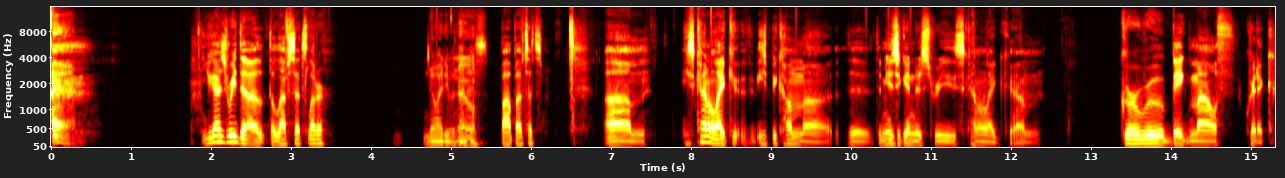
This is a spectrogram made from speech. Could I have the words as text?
you guys read the the Lefsetz letter? No idea what No. that is. Bob Lefsetz. Um, he's kind of like he's become uh, the the music industry's kind of like um, guru, big mouth critic,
